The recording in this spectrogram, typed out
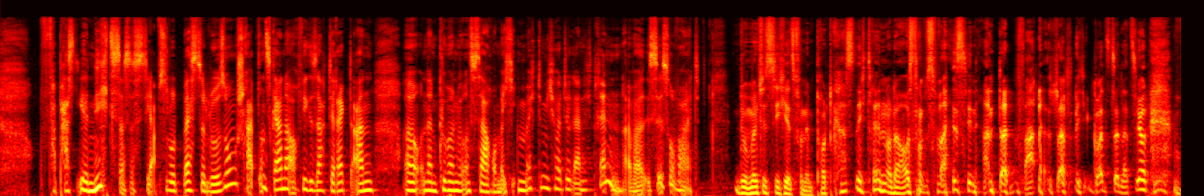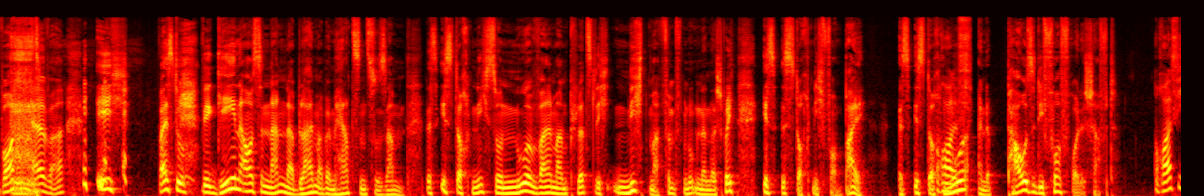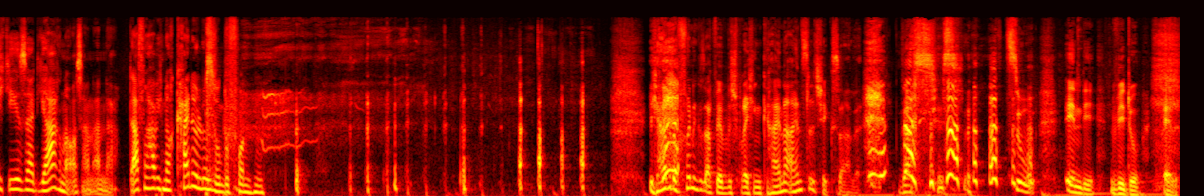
verpasst ihr nichts. Das ist die absolut beste Lösung. Schreibt uns gerne auch, wie gesagt, direkt an äh, und dann kümmern wir uns darum. Ich möchte mich heute gar nicht trennen, aber es ist soweit. Du möchtest dich jetzt von dem Podcast nicht trennen oder ausnahmsweise in anderen vaterschaftlichen Konstellationen? Whatever. Ich Weißt du, wir gehen auseinander, bleiben aber im Herzen zusammen. Das ist doch nicht so, nur weil man plötzlich nicht mal fünf Minuten miteinander spricht, ist es doch nicht vorbei. Es ist doch Rolf. nur eine Pause, die Vorfreude schafft. Rolf, ich gehe seit Jahren auseinander. Dafür habe ich noch keine Lösung gefunden. Ich habe doch vorhin gesagt, wir besprechen keine Einzelschicksale. Das ist zu individuell.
